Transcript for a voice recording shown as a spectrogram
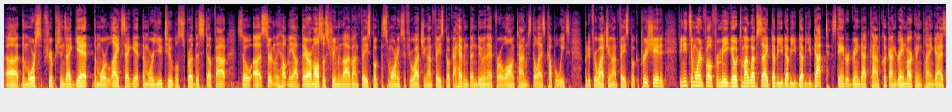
Uh, the more subscriptions I get, the more likes I get, the more YouTube will spread this stuff out. So uh, certainly help me out there. I'm also streaming live on Facebook this morning. So if you're watching on Facebook, I haven't been doing that for a long time, just the last couple weeks. But if you're watching on Facebook, appreciate it. If you need some more info from me, go to my website, www.standardgrain.com. Click on Grain Marketing Plan, guys.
